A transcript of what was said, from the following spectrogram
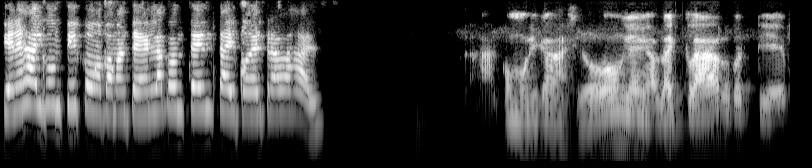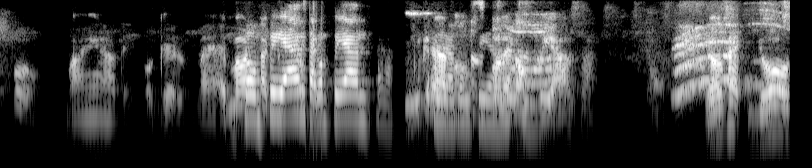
¿Tienes algún tip como para mantenerla contenta y poder trabajar? Comunicación y hablar claro todo el tiempo. Imagínate, porque estar Confianza, confianza. y crear un tipo de confianza. confianza. Yo sé, yo,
